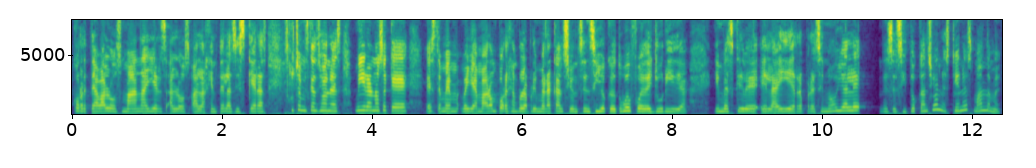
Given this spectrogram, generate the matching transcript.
correteaba a los managers, a, los, a la gente de las disqueras, escucha mis canciones, mira, no sé qué, este, me, me llamaron, por ejemplo, la primera canción sencillo que yo tuve fue de Yuridia, y me escribe el AIR para decirme, oye, Ale, necesito canciones, ¿tienes? Mándame.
